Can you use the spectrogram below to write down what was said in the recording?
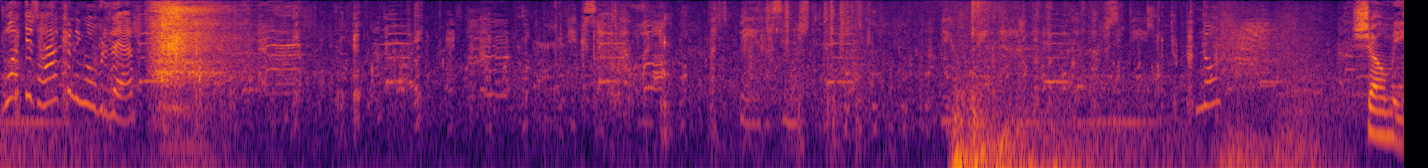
What is happening over there? Ég sagði honum að bera sinna stund Megum breyta hann ef þarf sér til No, Show me.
